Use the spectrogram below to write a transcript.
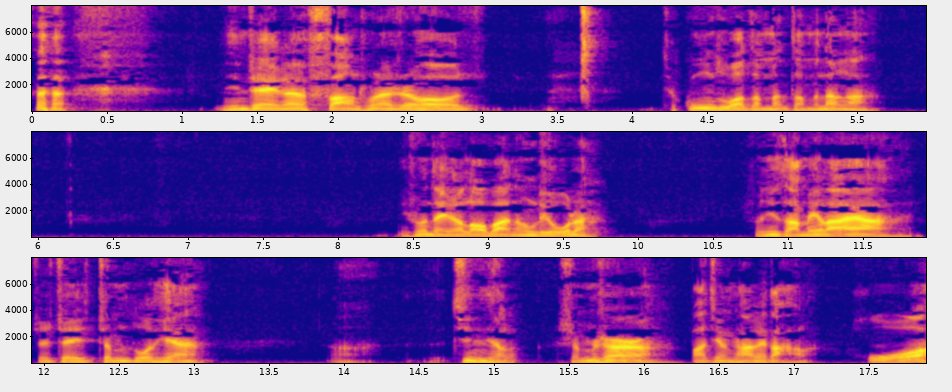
呵呵，您这个放出来之后，这工作怎么怎么弄啊？你说哪个老板能留着？说你咋没来啊？这这这么多天，啊，进去了，什么事儿啊？把警察给打了，嚯！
